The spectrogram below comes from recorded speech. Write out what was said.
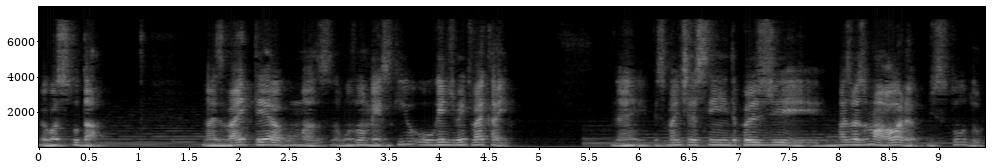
eu gosto de estudar. mas vai ter algumas, alguns momentos que o rendimento vai cair. Né? Principalmente assim, depois de mais ou menos uma hora de estudo,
